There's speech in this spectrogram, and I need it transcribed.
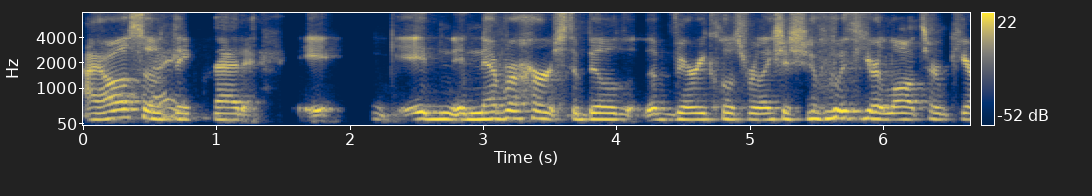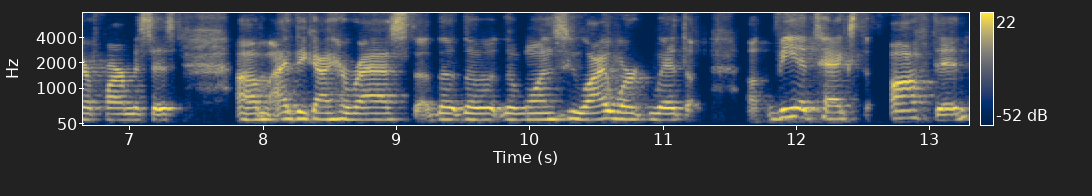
I also right. think that it, it, it never hurts to build a very close relationship with your long-term care pharmacist. Um, I think I harassed the, the the ones who I work with uh, via text often,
